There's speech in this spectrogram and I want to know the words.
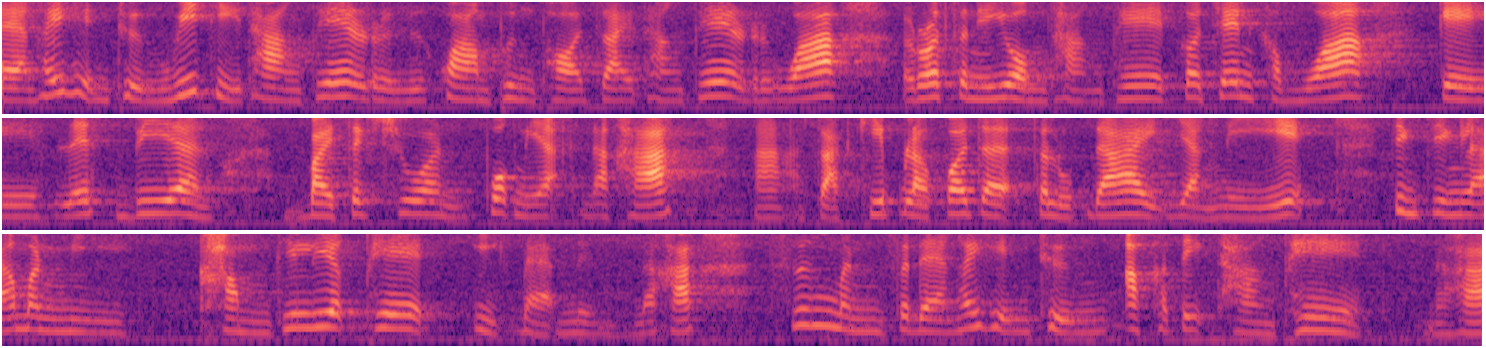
ดงให้เห็นถึงวิถีทางเพศ หรือความพึงพอใจทางเพศ หรือว่ารสนิยมทางเพศ ก็เช่นคำว่าเกย์เลสเบี้ยนไบเซ็กชวลพวกนี้นะคะจากคลิปเราก็จะสรุปได้อย่างนี้ จริงๆแล้วมันมี คำที่เรียกเพศอีกแบบหนึ่งนะคะ ซึ่งมันแสดงให้เห็นถึงอคติทางเพศนะคะ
